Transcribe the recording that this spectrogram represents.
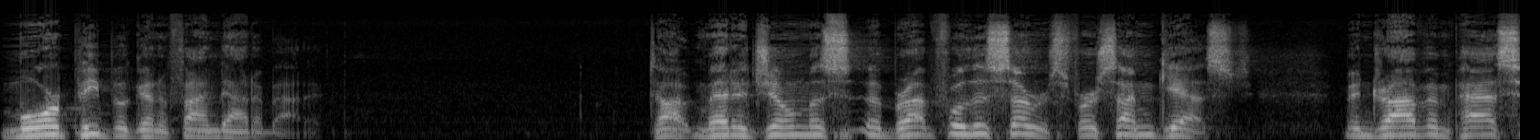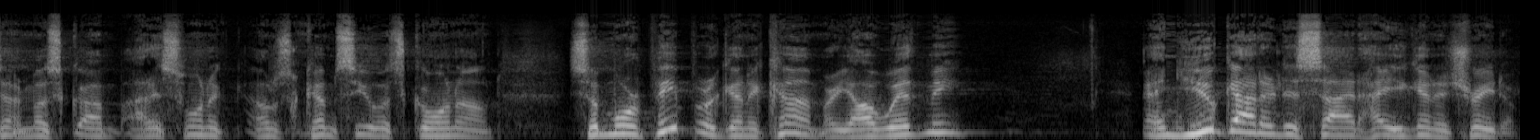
more people are going to find out about it. Talk, met a gentleman uh, right before this service, first time guest. Been driving past, and I must. I just want to. I just come see what's going on. So more people are going to come. Are y'all with me? And you got to decide how you're going to treat them.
